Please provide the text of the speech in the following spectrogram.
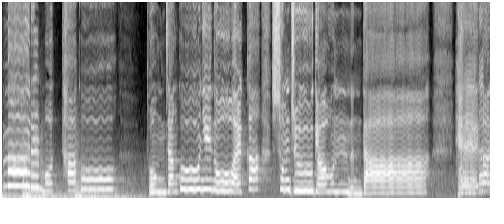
말을 못하고 동장군이 노할까 숨죽여 웃는다. 해가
